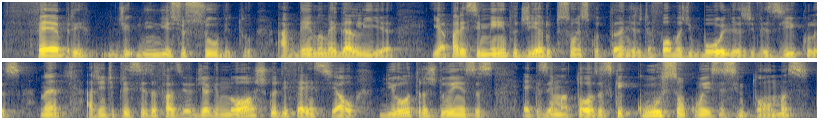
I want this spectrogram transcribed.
febre de início súbito, adenomegalia e aparecimento de erupções cutâneas de forma de bolhas de vesículas, né, a gente precisa fazer o diagnóstico diferencial de outras doenças eczematosas que cursam com esses sintomas,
